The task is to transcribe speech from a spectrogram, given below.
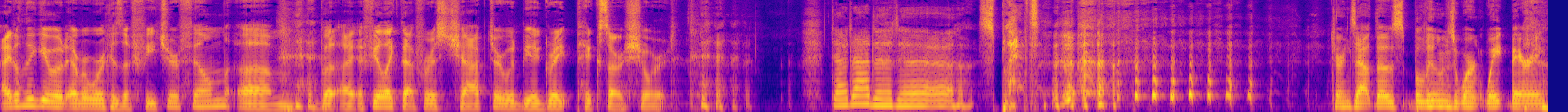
I don't think it would ever work as a feature film, um, but I, I feel like that first chapter would be a great Pixar short. da da da da. Splat. Turns out those balloons weren't weight bearing.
